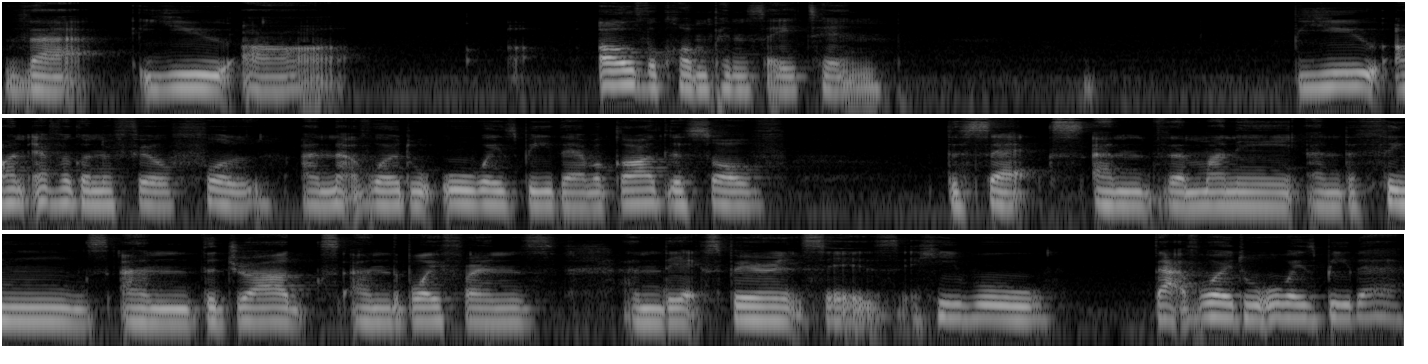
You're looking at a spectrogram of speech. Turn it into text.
that you are overcompensating, you aren't ever going to feel full. And that void will always be there, regardless of the sex and the money and the things and the drugs and the boyfriends and the experiences. He will, that void will always be there.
